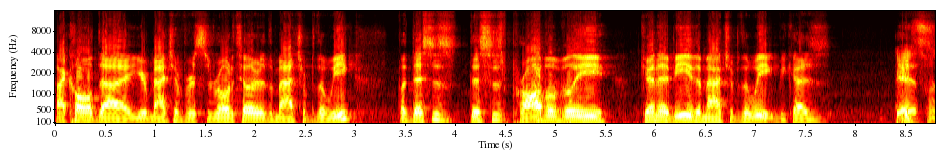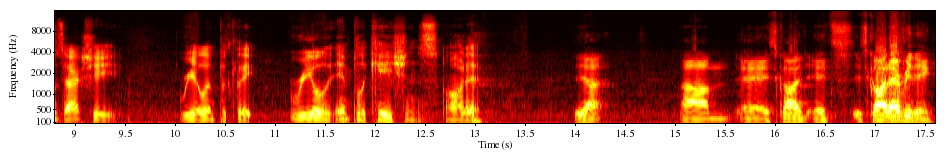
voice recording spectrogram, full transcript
I called uh, your matchup versus Rototiller the matchup of the week, but this is this is probably gonna be the matchup of the week because Yeah, this one's actually real implica- real implications on it. Yeah. Um, it's got it's it's got everything.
